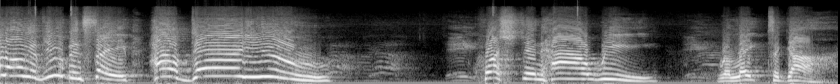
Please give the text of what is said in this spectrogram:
How long have you been saved? How dare you question how we relate to God.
